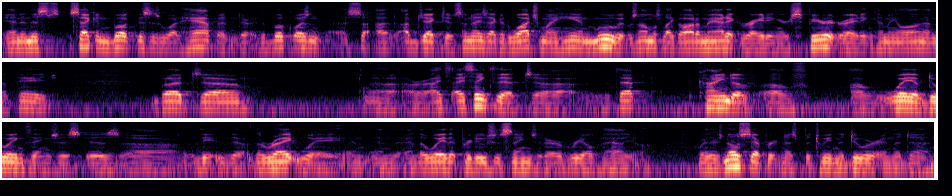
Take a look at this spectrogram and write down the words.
And in this second book, this is what happened. The book wasn't objective. Sometimes I could watch my hand move. It was almost like automatic writing or spirit writing coming along on the page. But uh, uh, I, th I, think that, uh, that that kind of, of uh, way of doing things is, is uh, the, the, the, right way and, and, and the way that produces things that are of real value, where there's no separateness between the doer and the done.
